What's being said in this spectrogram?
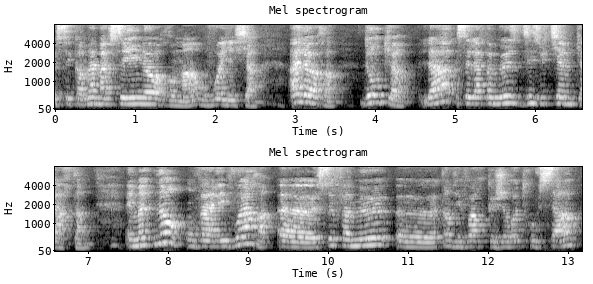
c'est quand même assez énorme, hein, vous voyez ça. Alors, donc là, c'est la fameuse 18e carte. Et maintenant, on va aller voir euh, ce fameux... Euh, attendez voir que je retrouve ça.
